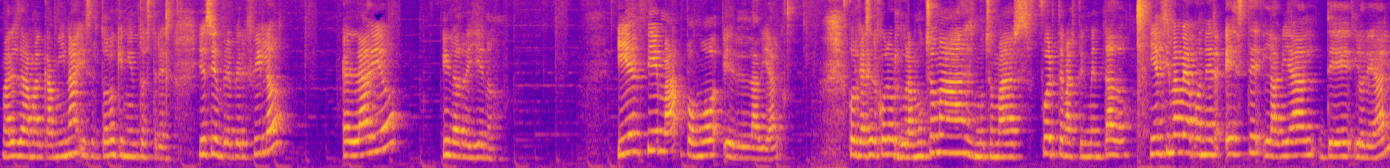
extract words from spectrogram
¿vale? Es de la marca Mina y es el tono 503. Yo siempre perfilo el labio y lo relleno. Y encima pongo el labial. Porque así el color dura mucho más, es mucho más fuerte, más pigmentado. Y encima voy a poner este labial de L'Oreal,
